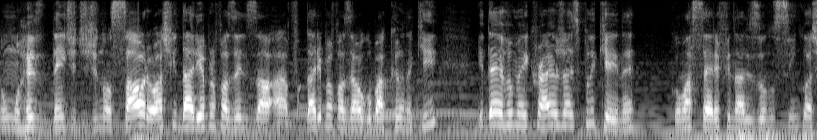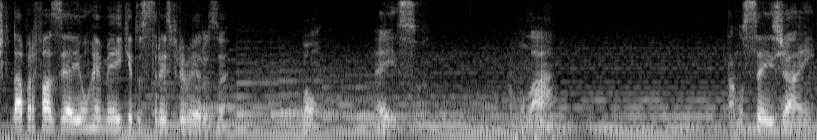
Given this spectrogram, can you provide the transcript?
um Resident de dinossauro, eu acho que daria para fazer eles daria para fazer algo bacana aqui. E Devil May Cry eu já expliquei, né? Como a série finalizou no 5, acho que dá para fazer aí um remake dos três primeiros, né? Bom, é isso. Vamos lá. Tá no 6 já, hein?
